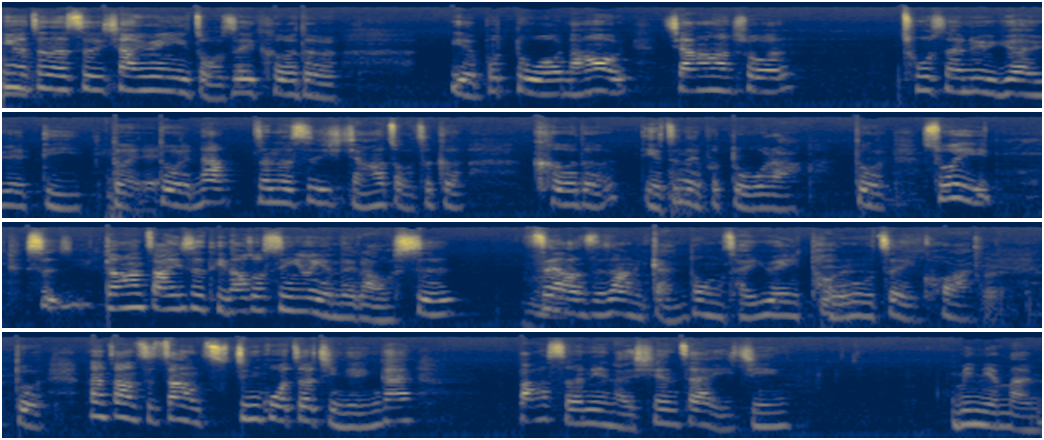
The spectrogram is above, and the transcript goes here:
因为真的是像愿意走这一科的也不多，然后加上说出生率越来越低，对。对，那真的是想要走这个科的也真的也不多啦，对，所以是刚刚张医师提到说是因为你的老师这样子让你感动才愿意投入这一块，对。对，那这样子这样子经过这几年，应该八十二年来现在已经。明年满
